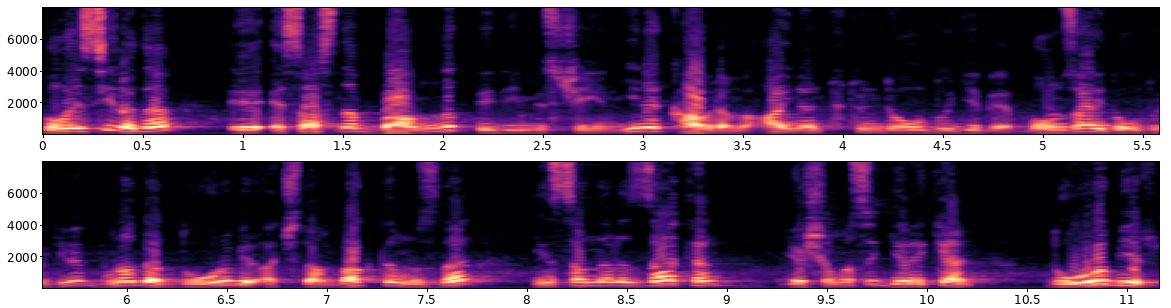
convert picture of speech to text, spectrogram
Dolayısıyla da e, esasında bağımlılık dediğimiz şeyin yine kavramı aynen tütünde olduğu gibi, bonsai'de olduğu gibi buna da doğru bir açıdan baktığımızda insanların zaten yaşaması gereken doğru bir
